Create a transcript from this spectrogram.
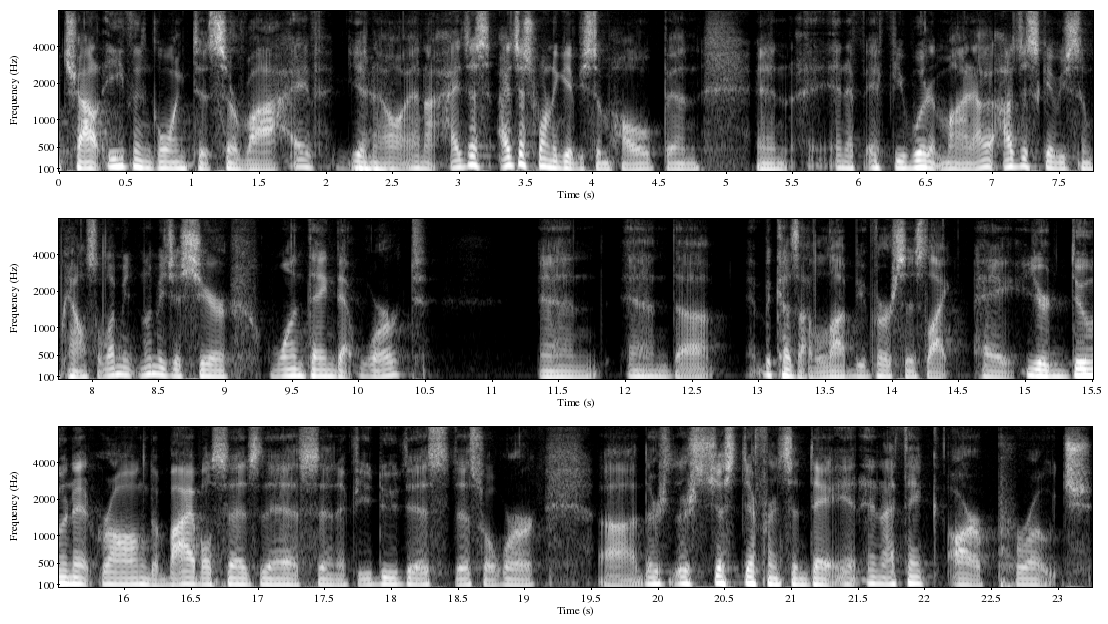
child even going to survive? You know, and I, I just I just want to give you some hope, and and and if, if you wouldn't mind, I'll, I'll just give you some counsel. Let me let me just share one thing that worked and and uh, because I love you versus like, hey, you're doing it wrong. The Bible says this, and if you do this, this will work. Uh, there's there's just difference in day, and I think our approach.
